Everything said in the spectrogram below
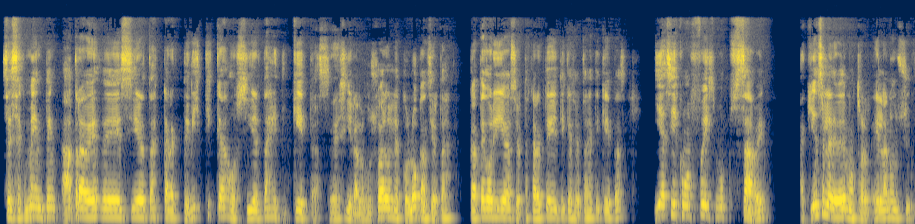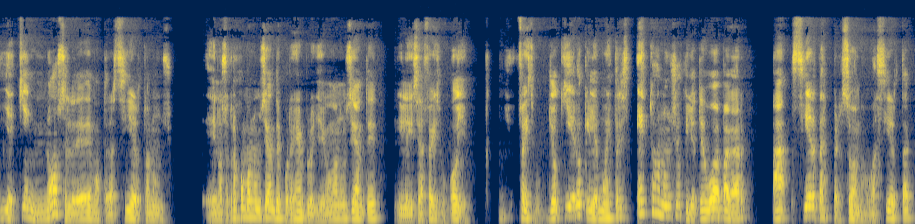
se segmenten a través de ciertas características o ciertas etiquetas. Es decir, a los usuarios les colocan ciertas categorías, ciertas características, ciertas etiquetas, y así es como Facebook sabe a quién se le debe demostrar el anuncio y a quién no se le debe demostrar cierto anuncio. Eh, nosotros como anunciantes, por ejemplo, llega un anunciante y le dice a Facebook, oye, Facebook, yo quiero que le muestres estos anuncios que yo te voy a pagar a ciertas personas o a, cierta,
